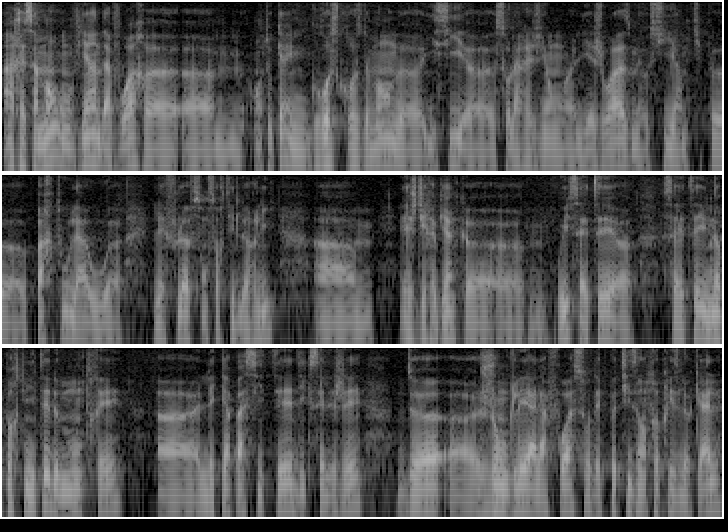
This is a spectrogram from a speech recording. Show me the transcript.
Ah, récemment, on vient d'avoir, euh, en tout cas, une grosse, grosse demande ici sur la région liégeoise, mais aussi un petit peu partout là où les fleuves sont sortis de leur lit. Et je dirais bien que euh, oui, ça a, été, euh, ça a été une opportunité de montrer euh, les capacités d'XLG de jongler à la fois sur des petites entreprises locales,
